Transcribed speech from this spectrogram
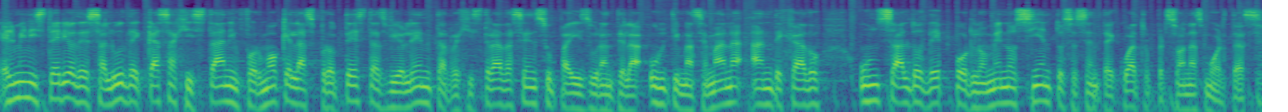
El Ministerio de Salud de Kazajistán informó que las protestas violentas registradas en su país durante la última semana han dejado un saldo de por lo menos 164 personas muertas.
